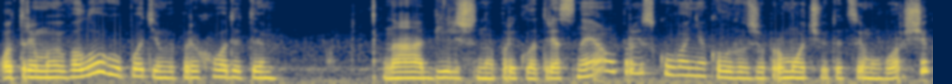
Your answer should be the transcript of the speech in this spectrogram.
отримує вологу. Потім ви переходите на більш, наприклад, рясне оприскування, коли ви вже промочуєте цим горщик,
